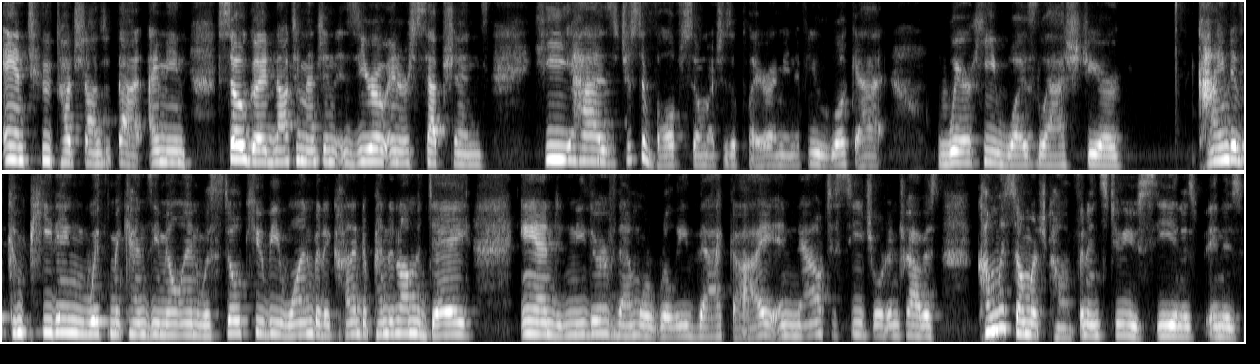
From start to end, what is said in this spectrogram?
and two touchdowns with that. I mean, so good, not to mention zero interceptions. He has just evolved so much as a player. I mean, if you look at where he was last year, kind of competing with McKenzie Milton was still QB1, but it kind of depended on the day. And neither of them were really that guy. And now to see Jordan Travis come with so much confidence too, you see in his in his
